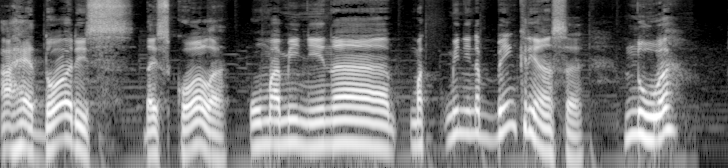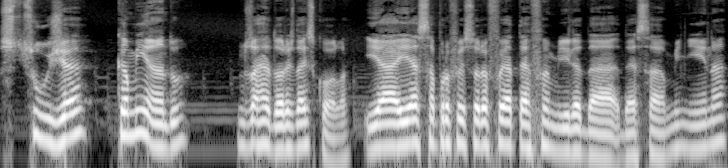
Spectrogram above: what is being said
arredores da escola uma menina. Uma menina bem criança, nua, suja, caminhando nos arredores da escola. E aí essa professora foi até a família da, dessa menina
